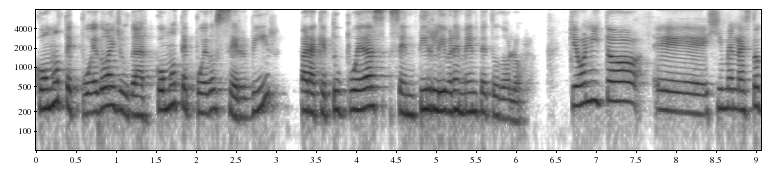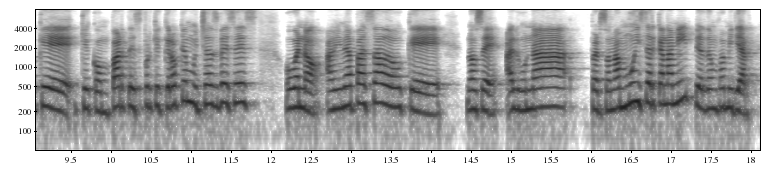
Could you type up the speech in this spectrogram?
¿cómo te puedo ayudar? ¿Cómo te puedo servir para que tú puedas sentir libremente tu dolor? Qué bonito, eh, Jimena, esto que, que compartes, porque creo que muchas veces o bueno, a mí me ha pasado que, no sé, alguna persona muy cercana a mí pierde un familiar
